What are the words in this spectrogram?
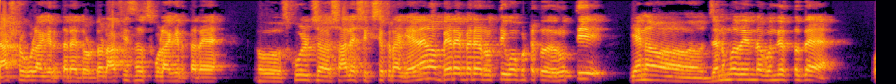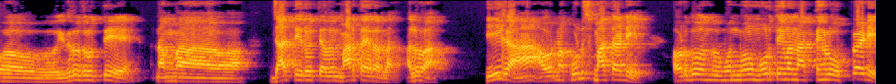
ಮಾಸ್ಟರ್ಗಳಾಗಿರ್ತಾರೆ ದೊಡ್ಡ ದೊಡ್ಡ ಆಫೀಸರ್ಸ್ಗಳಾಗಿರ್ತಾರೆ ಸ್ಕೂಲ್ ಶಾಲೆ ಶಿಕ್ಷಕರಾಗಿ ಏನೇನೋ ಬೇರೆ ಬೇರೆ ವೃತ್ತಿ ಹೋಗ್ಬಿಟ್ಟಿರ್ತದೆ. ವೃತ್ತಿ ಏನು ಜನ್ಮದಿಂದ ಬಂದಿರ್ತದೆ ಇದ್ರದ್ ವೃತ್ತಿ ನಮ್ಮ ಜಾತಿ ವೃತ್ತಿ ಅದನ್ನ ಮಾಡ್ತಾ ಇರಲ್ಲ, ಅಲ್ವಾ? ಈಗ ಅವ್ರನ್ನ ಕುಣಿಸ್ ಮಾತಾಡಿ, ಅವ್ರದ್ದು ಒಂದು ಮೂರ್ ಮೂರ್ ತಿಂಗಳು, ನಾಲ್ಕು ತಿಂಗಳು ಒಪ್ಪೇಡಿ,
